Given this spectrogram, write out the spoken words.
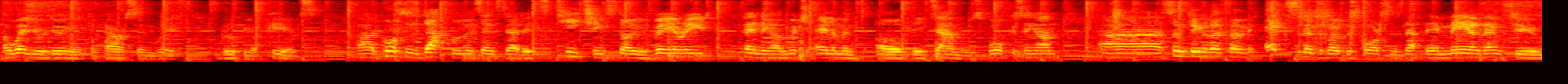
how well you were doing in comparison with a group of your peers. Uh, the course is adaptable in the sense that its teaching style varied depending on which element of the exam it was focusing on. Uh, something that I found excellent about this course is that they mailed out to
